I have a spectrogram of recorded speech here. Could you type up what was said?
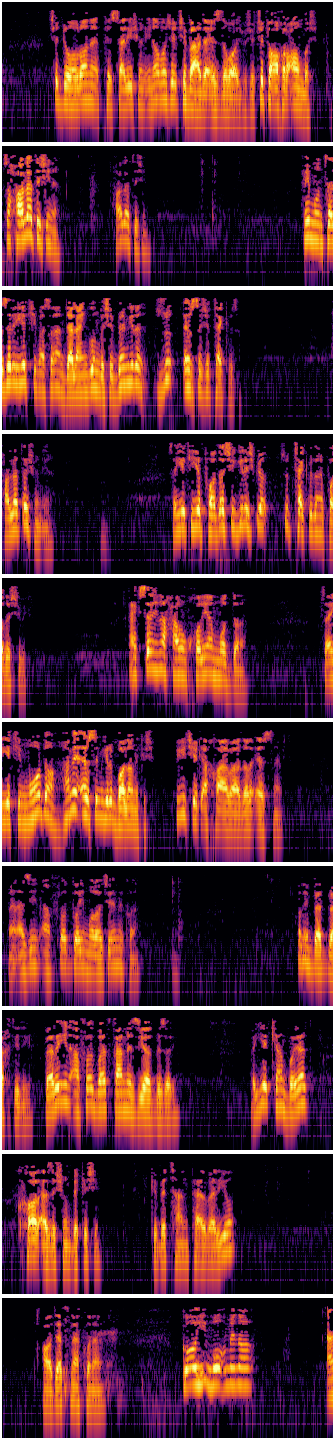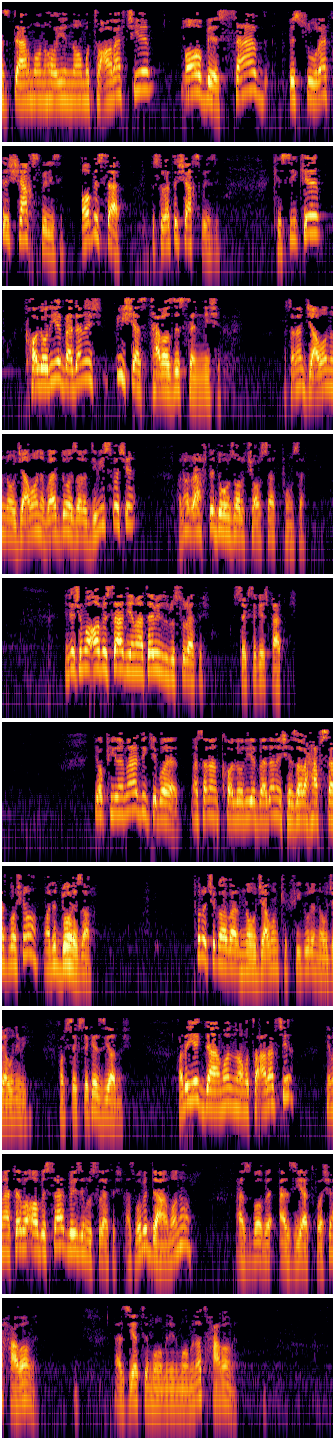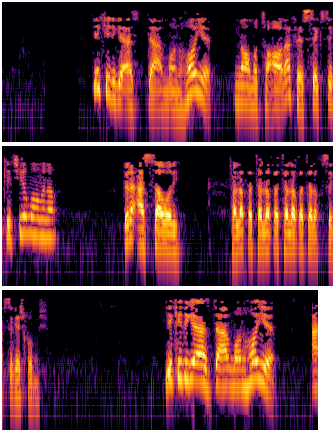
چه دوران پسریشون اینا باشه چه بعد ازدواج باشه چه تا آخر عام باشه. مثلا حالتش اینه. حالتش اینه هی منتظر یکی مثلا دلنگون بشه بمیره زود ارسش تک بزن. حالتشون اینه. مثلا یکی یه پاداشی گیرش بیاد زود تک بدن پاداشی بگیر. اکثر اینا حرام خوری هم مد دارن. مثلا یکی مرد همه ارث می‌گیره بالا می‌کشه. هیچ یک اخ برادر ارث نمیده. من از این افراد گاهی مراجعه می‌کنم. حالا این بدبختی دیگه. برای این افراد باید غم زیاد بذاریم. و یک کم باید کار ازشون بکشیم که به تن پروری و عادت نکنن. گاهی مؤمنا از درمانهای نامتعارف چیه؟ آب سرد به صورت شخص بریزیم. آب سرد به صورت شخص بریزیم. کسی که کالری بدنش بیش از تراز سنیشه. مثلا جوان و نوجوان باید 2200 باشه. حالا رفته 2400 500 اینجا شما آب سرد یه مرتبه رو صورتش. سکسکش میشه. یا پیرمردی که باید مثلا کالری بدنش 1700 باشه اومده 2000 تو رو چیکار بر نوجوان که فیگور نوجوانی بگیر خب سکسکه زیاد میشه. حالا یک درمان نامتعارف چیه؟ یه مرتبه آب سرد بریزیم رو صورتش. از باب درمان ها. از باب اذیت باشه حرامه. اذیت مؤمنین مؤمنات حرامه. یکی دیگه از درمان های نامتعارف سکسکه چیه مؤمنا بره از سواری. طلاق طلاق طلاق طلاق. سکسکش خوب میشه. یکی دیگه از درمان های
